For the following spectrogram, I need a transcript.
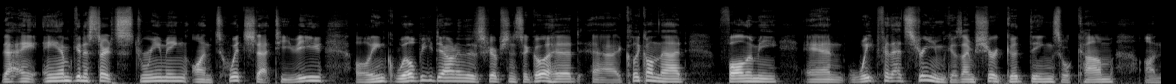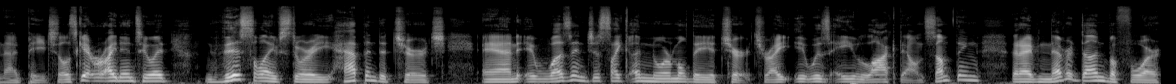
that I am going to start streaming on twitch.tv. A link will be down in the description. So go ahead, uh, click on that, follow me, and wait for that stream because I'm sure good things will come on that page. So let's get right into it. This life story happened at church, and it wasn't just like a normal day at church, right? It was a lockdown, something that I've never done before,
